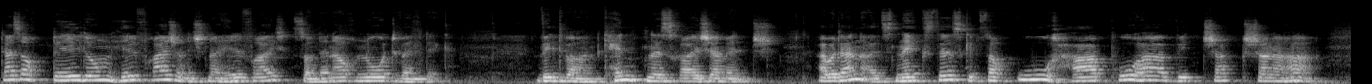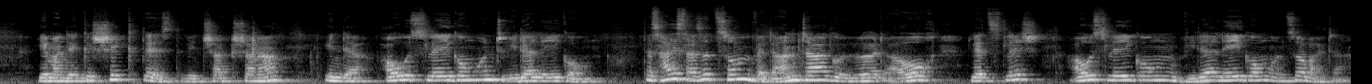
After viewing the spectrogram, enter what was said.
da ist auch Bildung hilfreich und nicht nur hilfreich, sondern auch notwendig. Vidwan, kenntnisreicher Mensch. Aber dann als nächstes gibt es noch Uha Poha Vichakshanaha. Jemand, der geschickt ist, Vichakshana, in der Auslegung und Widerlegung. Das heißt also, zum Vedanta gehört auch letztlich Auslegung, Widerlegung und so weiter.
